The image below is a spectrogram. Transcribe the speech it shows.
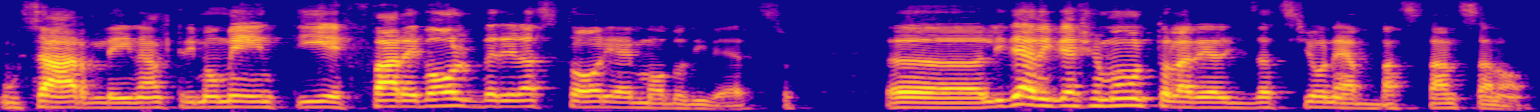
usarle in altri momenti e far evolvere la storia in modo diverso. Eh, l'idea mi piace molto, la realizzazione è abbastanza no.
